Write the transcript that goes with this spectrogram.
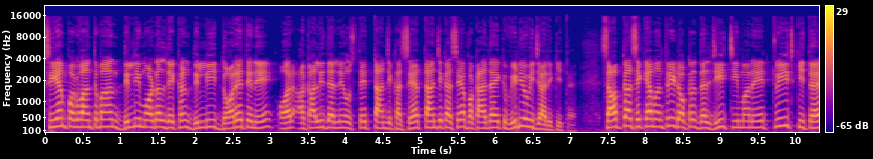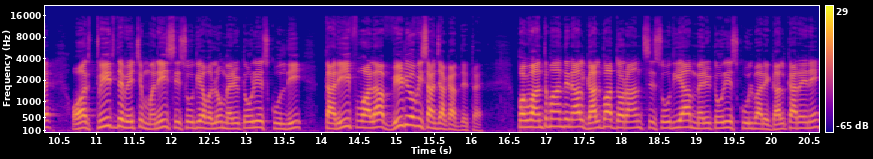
ਸੀਐਮ ਭਗਵੰਤ ਮਾਨ ਦਿੱਲੀ ਮਾਡਲ ਦੇਖਣ ਦਿੱਲੀ ਦੌਰੇ ਤੇ ਨੇ ਔਰ ਅਕਾਲੀ ਦਲ ਨੇ ਉਸ ਤੇ ਤੰਜ ਕੱਸਿਆ। ਤੰਜ ਕੱਸਿਆ ਬਕਾਇਦਾ ਇੱਕ ਵੀਡੀਓ ਵੀ ਜਾਰੀ ਕੀਤਾ ਸਾਬਕਾ ਸਿੱਖਿਆ ਮੰਤਰੀ ਡਾਕਟਰ ਦਲਜੀਤ ਚੀਮਾ ਨੇ ਟਵੀਟ ਕੀਤਾ ਔਰ ਟਵੀਟ ਦੇ ਵਿੱਚ ਮਨੀਸ਼ ਸਿਸੋਦੀਆ ਵੱਲੋਂ ਮੈਰੀਟੋਰੀਅਸ ਸਕੂਲ ਦੀ ਤਾਰੀਫ ਵਾਲਾ ਵੀਡੀਓ ਵੀ ਸਾਂਝਾ ਕਰ ਦਿੱਤਾ ਭਗਵੰਤ ਮਾਨ ਦੇ ਨਾਲ ਗੱਲਬਾਤ ਦੌਰਾਨ ਸਿਸੋਦੀਆ ਮੈਰੀਟੋਰੀਅਸ ਸਕੂਲ ਬਾਰੇ ਗੱਲ ਕਰ ਰਹੇ ਨੇ।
